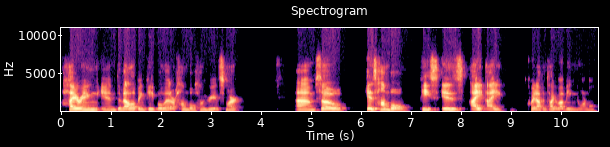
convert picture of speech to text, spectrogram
hiring and developing people that are humble, hungry, and smart. Um, so his humble piece is I, I quite often talk about being normal.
